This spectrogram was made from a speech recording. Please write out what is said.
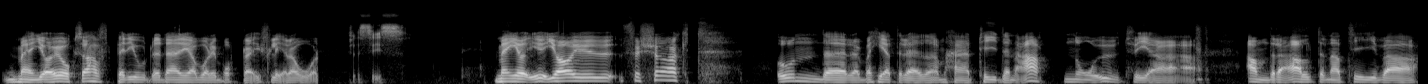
men jag har ju också haft perioder där jag varit borta i flera år. Precis. Men jag, jag har ju försökt under, vad heter det, de här tiderna att nå ut via andra alternativa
